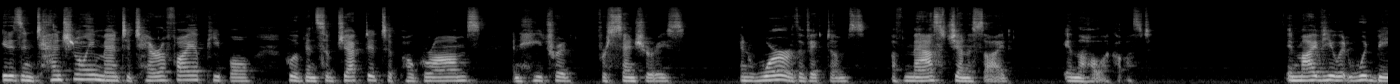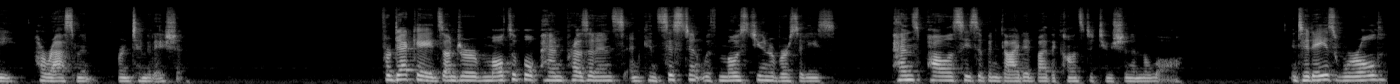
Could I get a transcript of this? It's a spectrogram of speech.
It is intentionally meant to terrify a people who have been subjected to pogroms and hatred for centuries and were the victims of mass genocide in the Holocaust. In my view, it would be harassment or intimidation. For decades, under multiple Penn presidents and consistent with most universities, Penn's policies have been guided by the Constitution and the law. In today's world,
